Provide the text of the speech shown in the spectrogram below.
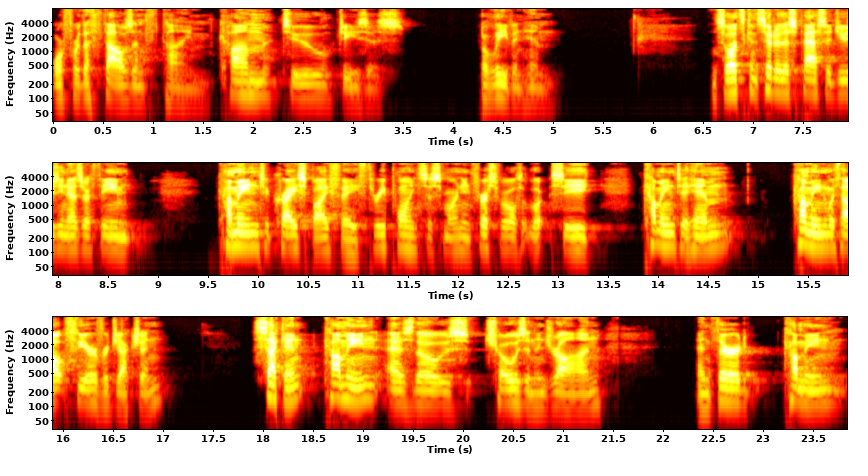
or for the thousandth time. Come to Jesus. Believe in him. And so let's consider this passage using as our theme coming to Christ by faith. Three points this morning. First, we'll see coming to him, coming without fear of rejection. Second, coming as those chosen and drawn. And third, coming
